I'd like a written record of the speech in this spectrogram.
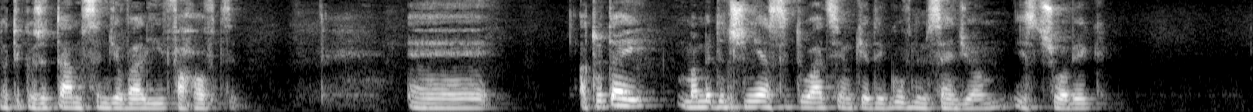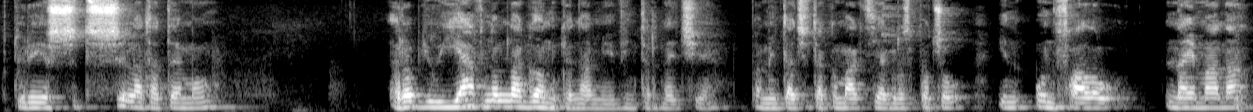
no tylko, że tam sędziowali fachowcy. E, A tutaj mamy do czynienia z sytuacją, kiedy głównym sędzią jest człowiek, który jeszcze 3 lata temu robił jawną nagonkę na mnie w internecie. Pamiętacie taką akcję, jak rozpoczął unfollow Najmana?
